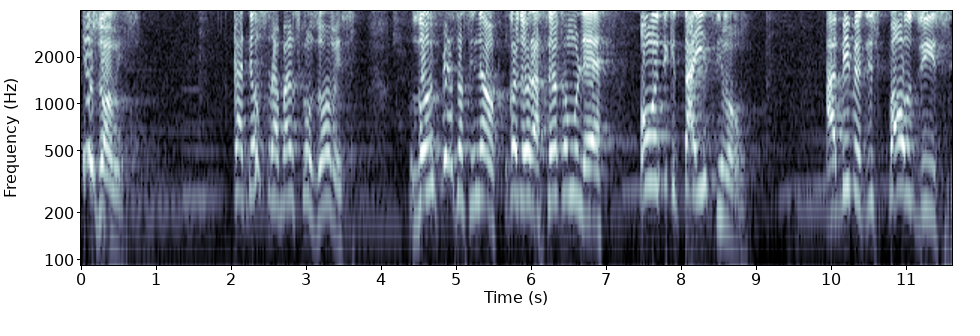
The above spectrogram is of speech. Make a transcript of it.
E os homens? Cadê os trabalhos com os homens? Os homens pensam assim, não, negócio de oração é com a mulher. Onde que está isso, irmão? A Bíblia diz, Paulo diz,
